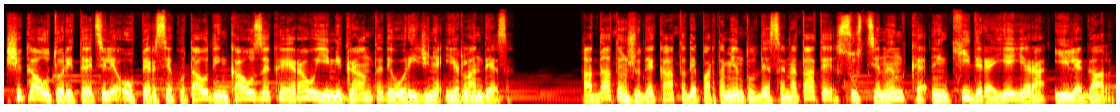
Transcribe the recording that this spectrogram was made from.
Și că autoritățile o persecutau din cauză că era o imigrantă de origine irlandeză a dat în judecată Departamentul de Sănătate, susținând că închiderea ei era ilegală.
